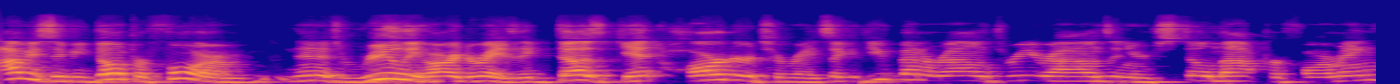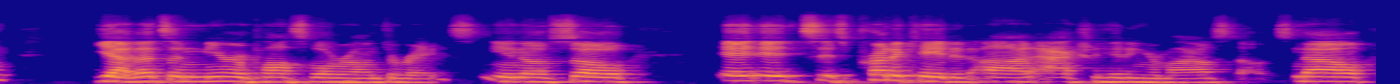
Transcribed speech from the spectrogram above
obviously, if you don't perform, then it's really hard to raise. It does get harder to raise. Like if you've been around three rounds and you're still not performing, yeah, that's a near impossible round to raise. You know, so it, it's it's predicated on actually hitting your milestones. Now,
